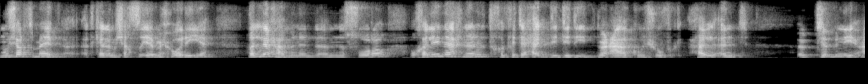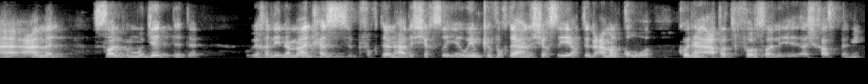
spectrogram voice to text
مو شرط ميف أتكلم شخصية محورية. طلعها من من الصورة وخلينا إحنا ندخل في تحدي جديد معاك ونشوف هل أنت بتبني عمل صلب مجددا وبيخلينا ما نحس بفقدان هذه الشخصية ويمكن فقدان هذه الشخصية يعطي العمل قوة كونها أعطت فرصة لأشخاص ثانيين.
